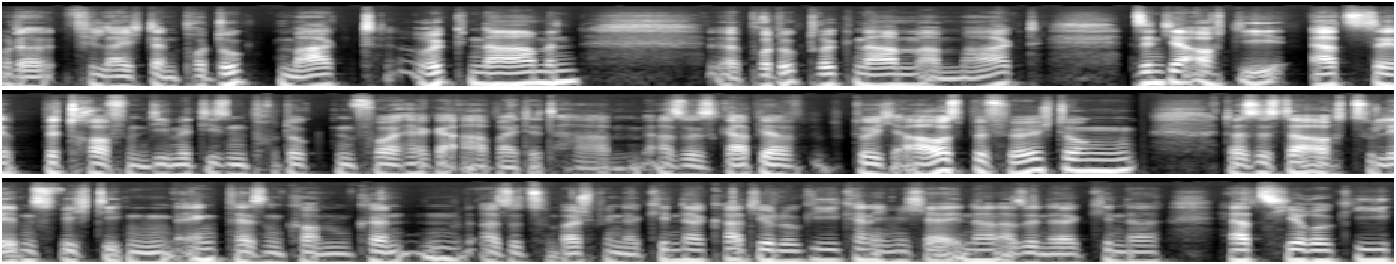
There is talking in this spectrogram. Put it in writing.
oder vielleicht dann Produktmarktrücknahmen, äh, Produktrücknahmen am Markt, sind ja auch die Ärzte betroffen, die mit diesen Produkten vorher gearbeitet haben. Also es gab ja durchaus Befürchtungen, dass es da auch zu lebenswichtigen Engpässen kommen könnten. Also zum Beispiel in der Kinderkardiologie kann ich mich erinnern, also in der Kinderherzchirurgie,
